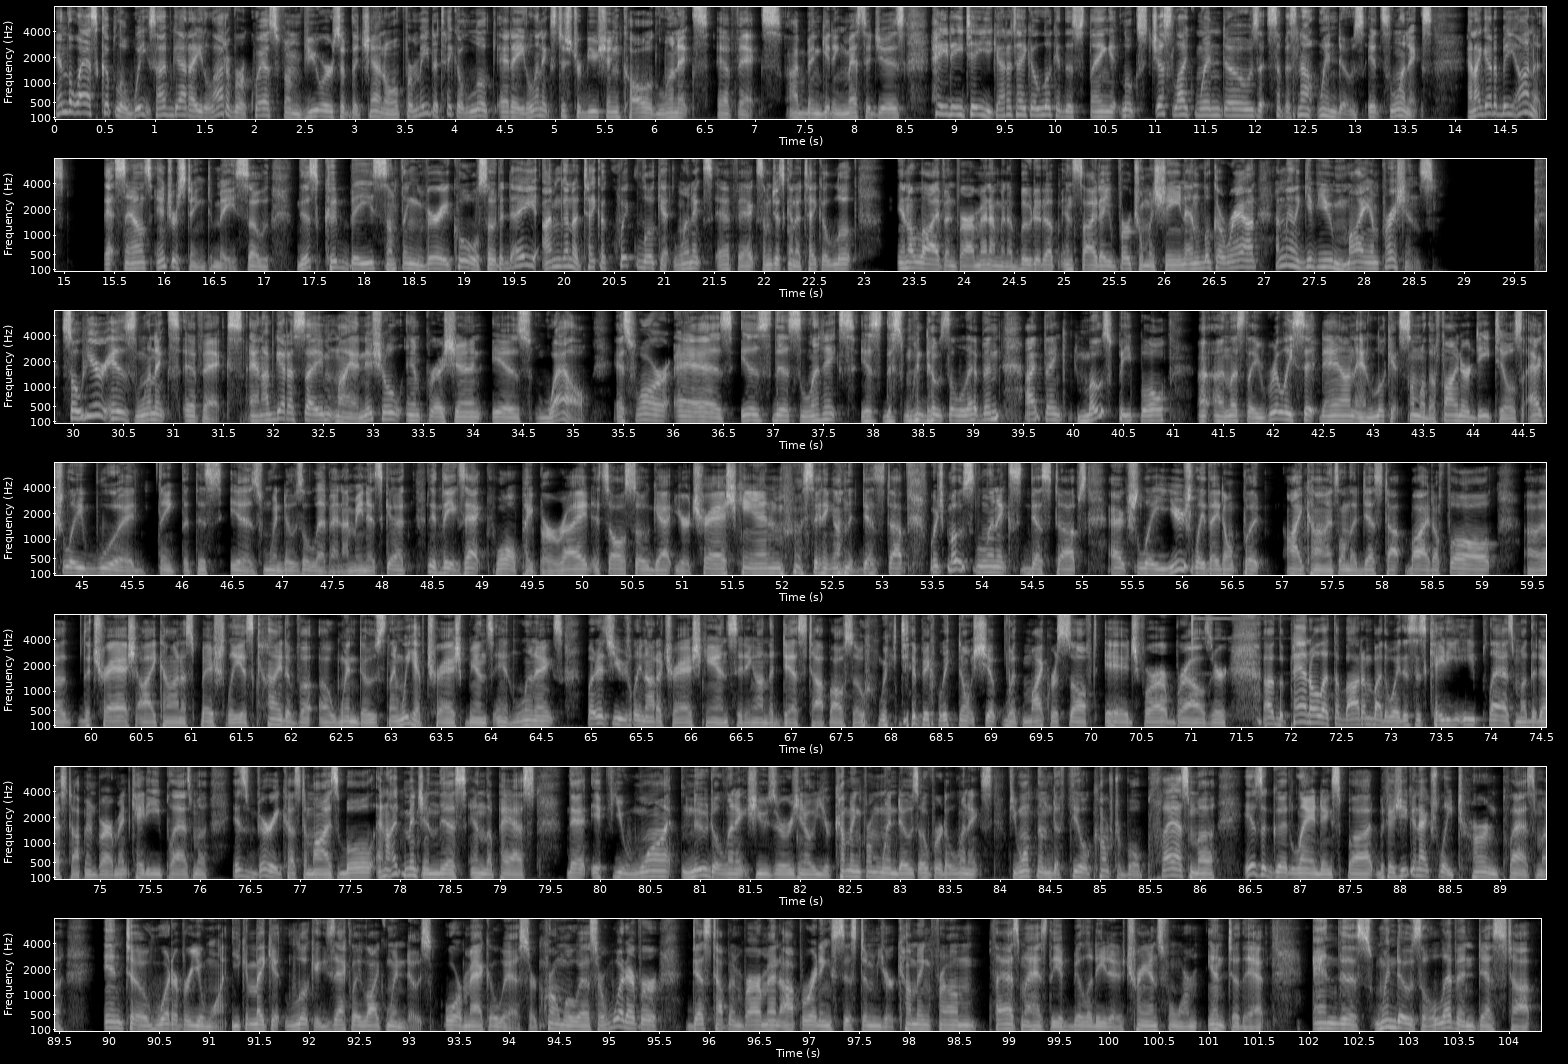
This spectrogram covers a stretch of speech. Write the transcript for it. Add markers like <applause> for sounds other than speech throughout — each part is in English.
In the last couple of weeks, I've got a lot of requests from viewers of the channel for me to take a look at a Linux distribution called Linux FX. I've been getting messages, hey DT, you gotta take a look at this thing. It looks just like Windows, except it's not Windows, it's Linux. And I gotta be honest, that sounds interesting to me. So this could be something very cool. So today I'm going to take a quick look at Linux FX. I'm just going to take a look in a live environment. I'm going to boot it up inside a virtual machine and look around. I'm going to give you my impressions. So here is Linux FX, and I've got to say my initial impression is wow. As far as is this Linux, is this <laughs> Windows 11, I think most people, uh, unless they really sit down and look at some of the finer details, actually would think that this is Windows 11. I mean, it's got the exact wallpaper, right? It's also got your trash can <laughs> sitting on the desktop, which most Linux desktops actually, usually they don't put icons on the desktop by default. Uh, the trash icon, especially, is kind of a, a, Windows thing. We have trash bins in Linux, but it's usually not a trash can sitting on the desktop. Also, <laughs> we typically don't ship with Microsoft Edge for our browser. Uh, the panel at the bottom, by the way, this is KDE Plasma, the desktop environment. KDE Plasma is very customizable, and I've mentioned this in the past that if you want new to Linux users, you know, you're coming from Windows over to Linux, if you want them to feel comfortable, Plasma is a good landing spot because you can actually turn Plasma into whatever you want. You can make it look exactly like Windows or Mac OS or Chrome OS or whatever desktop environment operating system you're coming from. Plasma has the ability to transform into that. And this Windows 11 desktop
